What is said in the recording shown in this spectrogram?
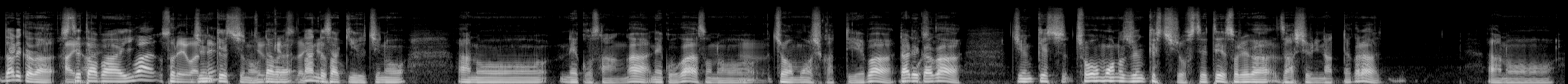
誰かが捨てた場合、はいはいはそれはね。純血種の純だからなんでさっきうちのあのー猫さんが猫がその、うん長毛種かって言えば誰かが純血種長毛の純血種を捨ててそれが雑種になったから、あのー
